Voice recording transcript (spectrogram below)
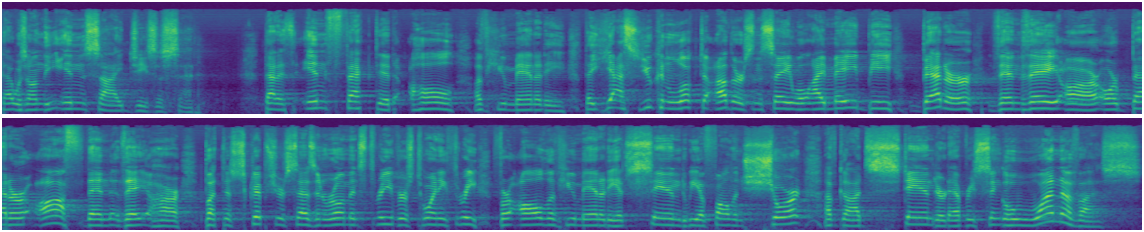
that was on the inside, Jesus said that has infected all of humanity. That yes, you can look to others and say, well, I may be better than they are or better off than they are. But the scripture says in Romans 3, verse 23 For all of humanity has sinned. We have fallen short of God's standard, every single one of us.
